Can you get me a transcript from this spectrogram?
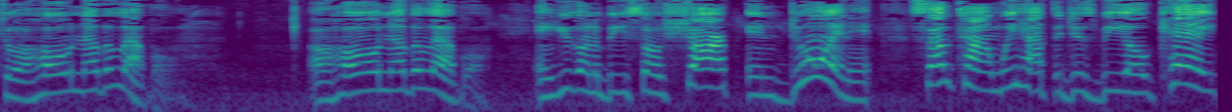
to a whole nother level a whole nother level. And you're going to be so sharp in doing it. Sometimes we have to just be okay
